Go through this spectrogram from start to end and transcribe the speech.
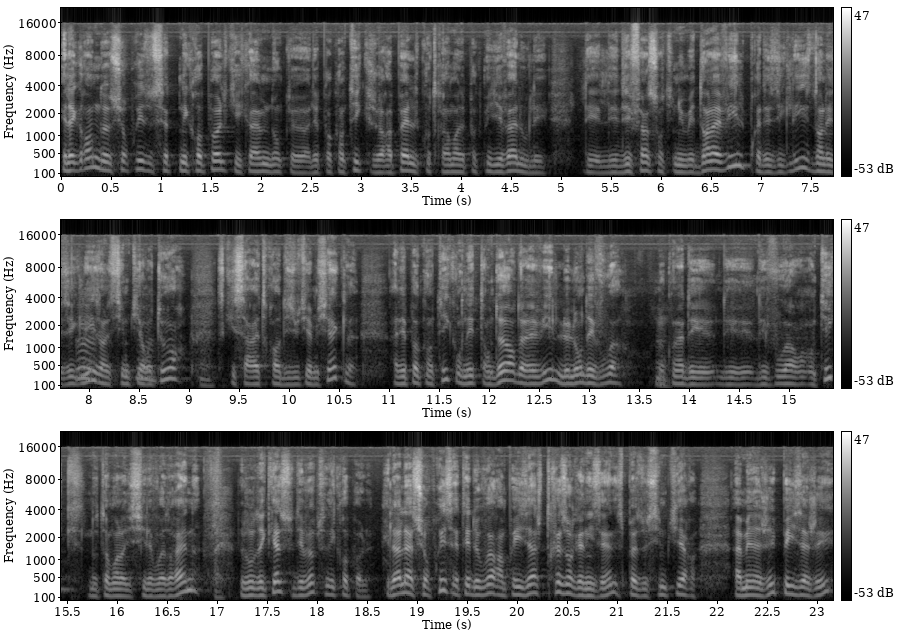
Et la grande surprise de cette nécropole, qui est quand même donc euh, à l'époque antique, je rappelle, contrairement à l'époque médiévale où les, les, défunts sont inhumés dans la ville, près des églises, dans les églises, mmh. dans les cimetières mmh. autour, mmh. ce qui s'arrêtera au XVIIIe siècle. À l'époque antique, on est en dehors de la ville, le long des voies. Donc on a des, voies antiques, notamment là, ici la voie de Rennes, le long desquelles se développe ce nécropole. Et là, la surprise, c'était de voir un paysage très organisé, une espèce de cimetière aménagé, paysagé,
